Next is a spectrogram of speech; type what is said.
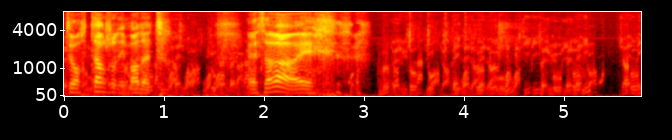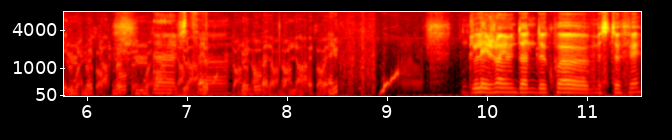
T'es en retard, j'en ai marre d'attendre. Eh ça va, ouais. Ah. Donc là, les gens ils me donnent de quoi euh, me stuffer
